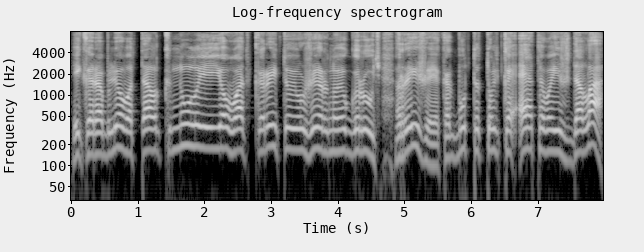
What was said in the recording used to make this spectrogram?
и Кораблева толкнула ее в открытую жирную грудь. Рыжая как будто только этого и ждала,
